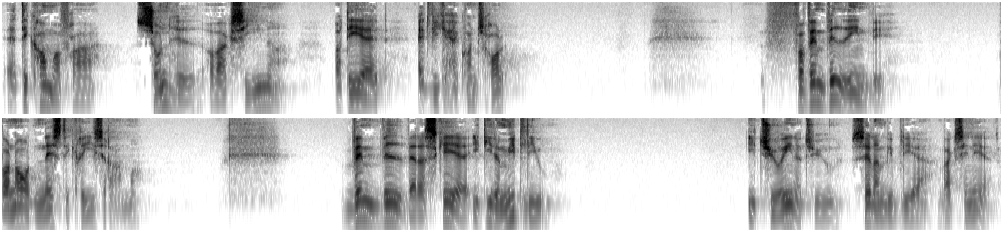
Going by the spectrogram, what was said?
at det kommer fra sundhed og vacciner, og det er, at, at vi kan have kontrol. For hvem ved egentlig, hvornår den næste krise rammer? Hvem ved, hvad der sker i dit og mit liv i 2021, selvom vi bliver vaccineret?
